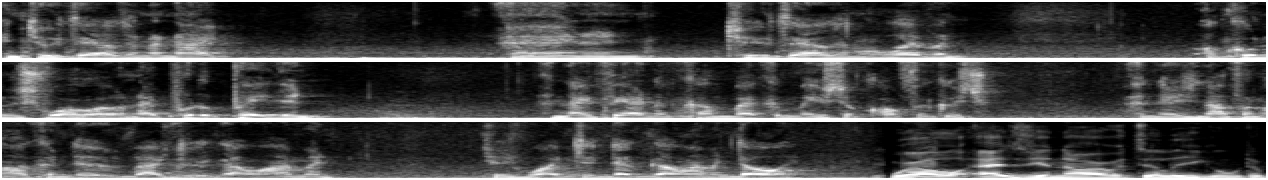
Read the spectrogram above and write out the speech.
in 2008. And in 2011, I couldn't swallow and they put a peg in and they found it come back in my sarcophagus and there's nothing I can do. Basically go home and just wait till they go home and die. Well, as you know, it's illegal to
